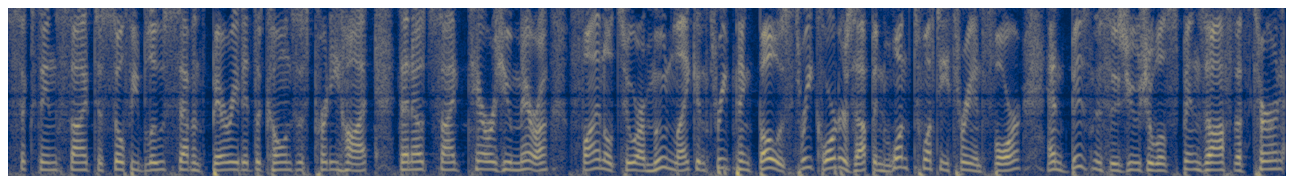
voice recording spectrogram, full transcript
Sixth inside to Sophie Blue. Seventh buried at the cones is Pretty Hot. Then outside Terra Humera. Final two are Moon Lake and Three Pink Bows. Three quarters up in 123 and 4. And business as usual spins off the turn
